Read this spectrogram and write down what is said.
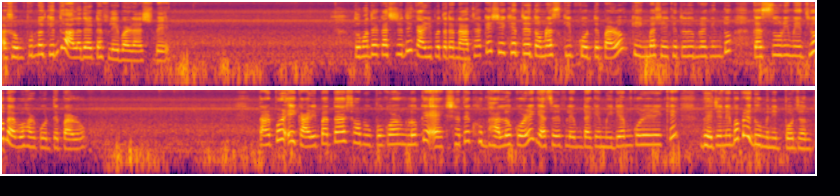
আর সম্পূর্ণ কিন্তু আলাদা একটা ফ্লেভার আসবে। তোমাদের কাছে যদি কারি পাতাটা না থাকে, সেক্ষেত্রে তোমরা স্কিপ করতে পারো কিংবা সেক্ষেত্রে তোমরা কিন্তু কাসুরি মেথিও ব্যবহার করতে পারো। তারপর এই কারি পাতা সব উপকরণগুলোকে একসাথে খুব ভালো করে গ্যাসের ফ্লেমটাকে মিডিয়াম করে রেখে ভেজে নেব প্রায় দু মিনিট পর্যন্ত।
